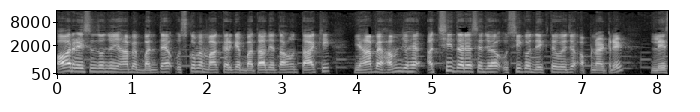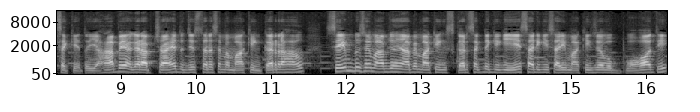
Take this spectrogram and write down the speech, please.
और रेसिंग जोन जो यहाँ पे बनते हैं, उसको मैं मार्क करके बता देता हूँ ताकि यहाँ पे हम जो है अच्छी तरह से जो है उसी को देखते हुए जो अपना ट्रेड ले सके। तो यहाँ पे अगर आप चाहे तो जिस तरह से मैं मार्किंग कर रहा हूँ सेम टू सेम आप जो है यहाँ पे मार्किंग्स कर सकते हैं, क्योंकि ये सारी की सारी मार्किंग जो है वो बहुत ही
